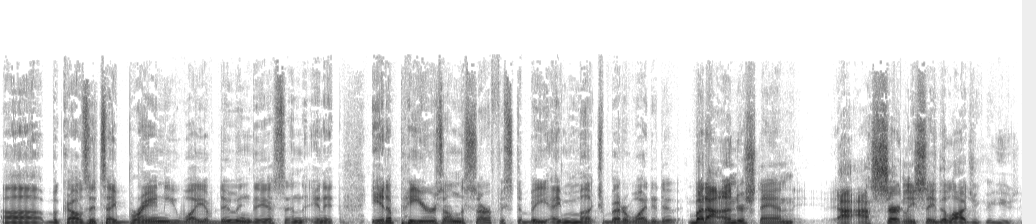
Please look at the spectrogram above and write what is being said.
Uh, because it's a brand new way of doing this, and, and it it appears on the surface to be a much better way to do it. But I understand. I, I certainly see the logic you're using.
